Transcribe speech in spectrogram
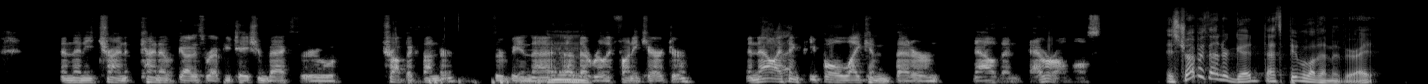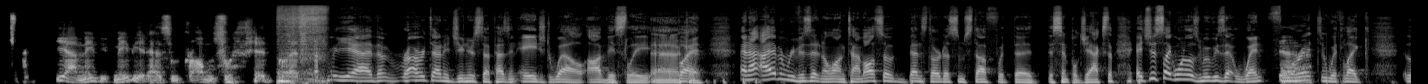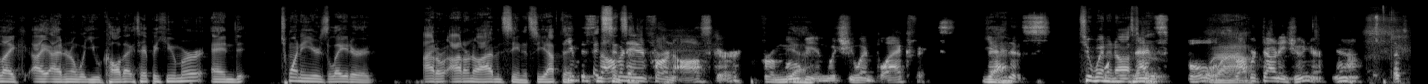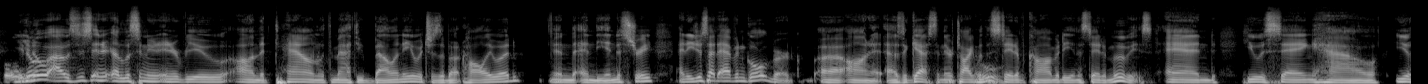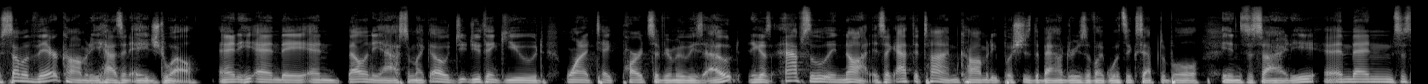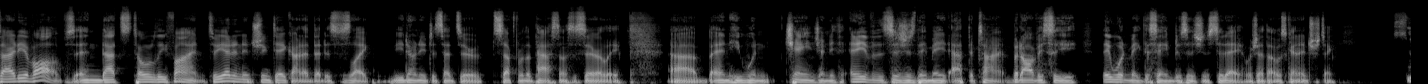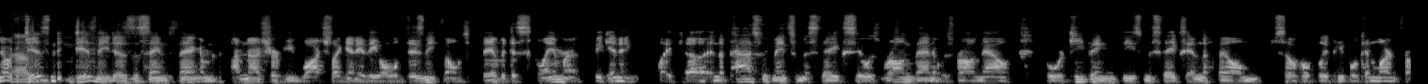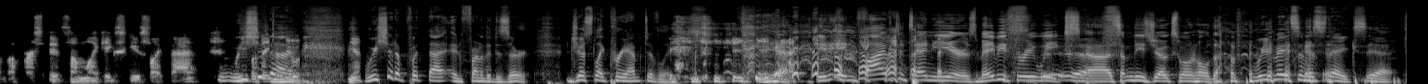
And then he trying kind of got his reputation back through Tropic Thunder, through being that uh, Mm. that really funny character. And now I think people like him better now than ever almost. Is Tropic Thunder good? That's people love that movie, right? Yeah, maybe maybe it has some problems with it, but yeah, the Robert Downey Jr. stuff hasn't aged well, obviously. Uh, okay. But and I, I haven't revisited in a long time. Also, Ben Stiller does some stuff with the the Simple Jack stuff. It's just like one of those movies that went for Yeah. it with like like I, I don't know what you would call that type of humor. And twenty years later, I don't I don't know. I haven't seen it, so you have to. he was nominated for an Oscar for a movie in which he went blackface. Yeah, That is to win an Oscar. That's bold. Wow. Robert Downey Jr. Yeah, that's bold. You know, I was just in, uh, listening to an interview on the Town with Matthew Belloni, which is about Hollywood and and the industry, and he just had Evan Goldberg uh, on it as a guest, and they were talking about the state of comedy and the state of movies, and he was saying how you know some of their comedy hasn't aged well. And he and they and Belloni asked him like, "Oh, do, do you think you'd want to take parts of your movies out?" And he goes, "Absolutely not." It's like at the time, comedy pushes the boundaries of like what's acceptable in society, and then society evolves, and that's totally fine. So he had an interesting take on it that it's just like you don't need to censor stuff from the past necessarily, uh, and he wouldn't change anything, any of the decisions they made at the time. But obviously, they wouldn't make the same decisions today, which I thought was kind of interesting. No, Um, Disney Disney does the same thing. I'm I'm not sure if you watch like any of the old Disney films. They have a disclaimer at the beginning. Like uh, in the past, we've made some mistakes. It was wrong then. It was wrong now. But we're keeping these mistakes in the film, so hopefully people can learn from them. Or it's some like excuse like that. We But should uh, yeah. we should have put that in front of the dessert, just like preemptively. yeah. in, in five to ten years, maybe three weeks, uh, some of these jokes won't hold up. We've made some mistakes. Yeah.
